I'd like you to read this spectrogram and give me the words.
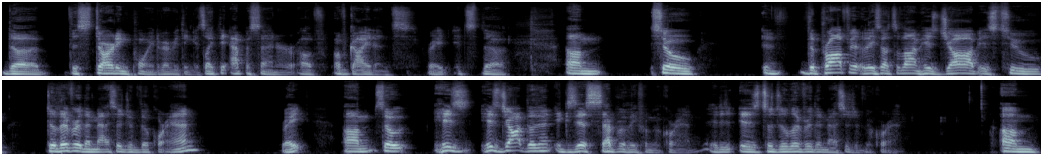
the the starting point of everything. It's like the epicenter of of guidance, right? It's the um so the Prophet, salam, his job is to deliver the message of the Quran, right? Um, so his his job doesn't exist separately from the Quran. It is to deliver the message of the Quran. Um,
